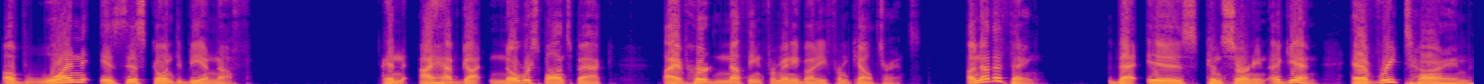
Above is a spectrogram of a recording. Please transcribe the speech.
of when is this going to be enough? And I have got no response back. I have heard nothing from anybody from Caltrans. Another thing that is concerning, again, every time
